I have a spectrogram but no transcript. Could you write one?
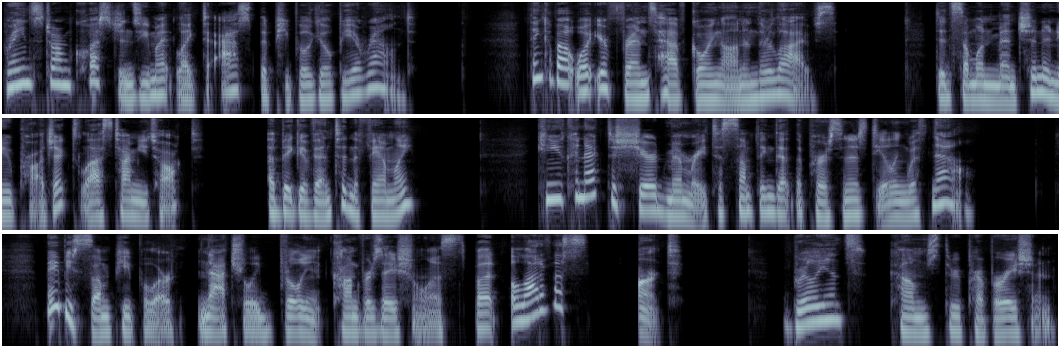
brainstorm questions you might like to ask the people you'll be around. Think about what your friends have going on in their lives. Did someone mention a new project last time you talked? A big event in the family? Can you connect a shared memory to something that the person is dealing with now? Maybe some people are naturally brilliant conversationalists, but a lot of us aren't. Brilliance comes through preparation.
